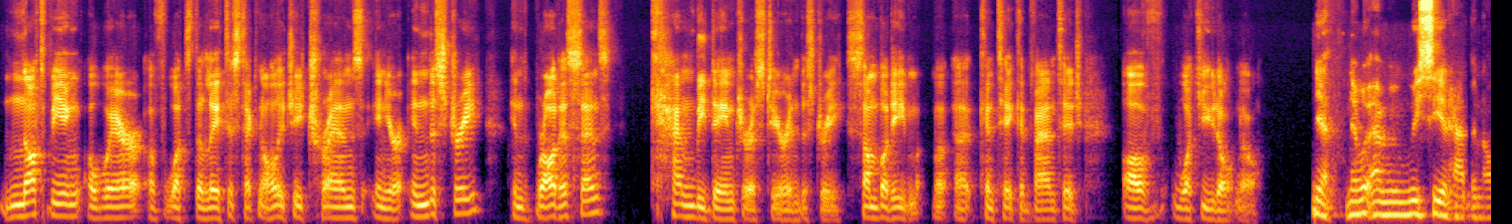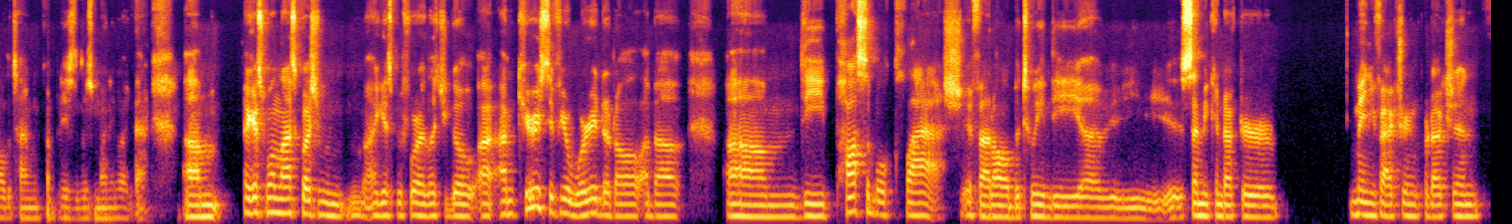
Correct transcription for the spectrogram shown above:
not being aware of what's the latest technology trends in your industry in the broadest sense can be dangerous to your industry. Somebody uh, can take advantage of what you don't know. Yeah, no, I mean we see it happen all the time when companies lose money like that. Um, I guess one last question, I guess before I let you go, I, am curious if you're worried at all about um, the possible clash, if at all, between the uh, semiconductor manufacturing production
